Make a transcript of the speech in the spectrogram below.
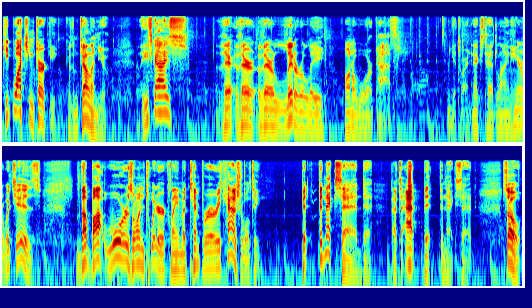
Keep watching Turkey, because I'm telling you, these guys, they're they're they're literally on a war path. We get to our next headline here, which is the bot wars on Twitter claim a temporary casualty. Bitfinexed. That's at Bitfinexed. So,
